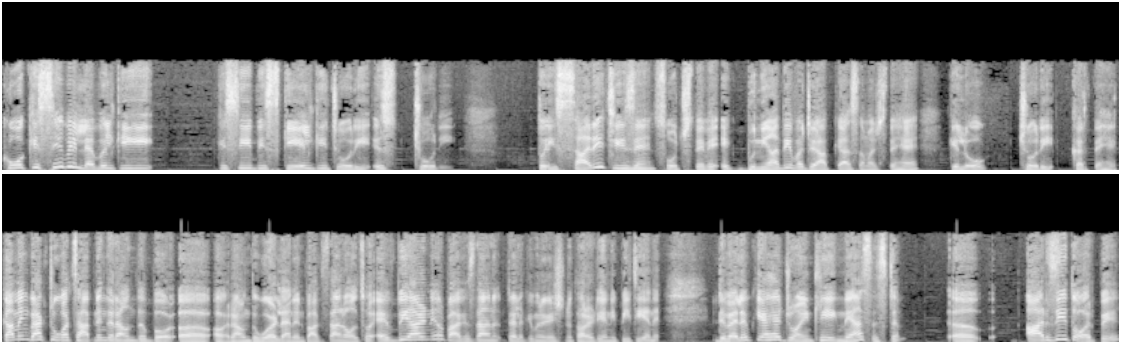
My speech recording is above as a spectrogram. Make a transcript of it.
को किसी भी लेवल की किसी भी स्केल की चोरी इस चोरी. तो ये सारी चीज़ें सोचते हुए एक बुनियादी वजह आप क्या समझते हैं कि लोग चोरी करते हैं। Coming back to what's happening around the around the world and in Pakistan also FBR ने और पाकिस्तान टेलीकम्युनिकेशन अथॉरिटी यानी पीटीए ने डेवलप किया है जॉइंटली एक नया सिस्टम uh, आर्जी तौर पे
